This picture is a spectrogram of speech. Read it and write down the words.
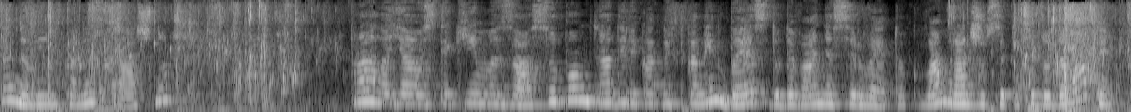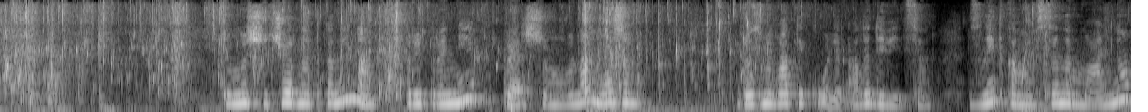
Це не линка, не страшно. Прала я ось таким засобом для делікатних тканин без додавання серветок. Вам раджу все-таки додавати, тому що чорна тканина при пранні першому вона може розмивати колір. Але дивіться, з нитками все нормально.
